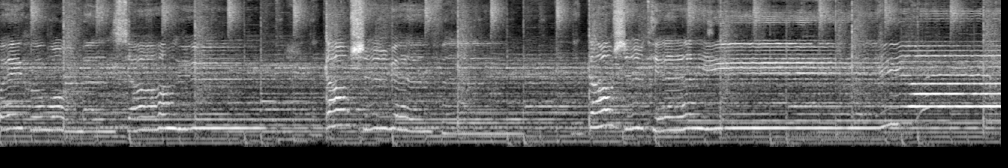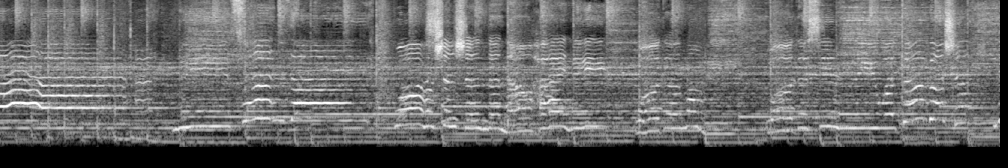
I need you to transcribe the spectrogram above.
为何我们相遇？难道是缘分？难道是天深的脑海里，我的梦里，我的心里，我的歌声里。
